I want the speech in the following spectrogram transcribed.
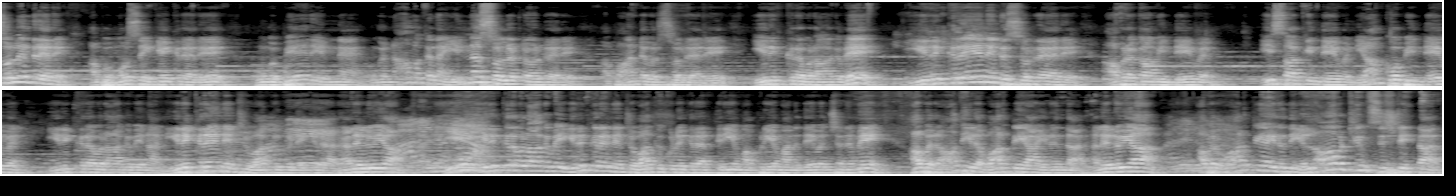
சொல்லுன்றாரு. அப்ப மோசை கேக்குறாரு உங்க பேர் என்ன? உங்க நாமத்தை நான் என்ன சொல்லட்டும்ன்றாரு. அப்ப ஆண்டவர் சொல்றாரு இருக்கிறவராகவே இருக்கிறேன் என்று சொல்றாரு. ஆபிரகாமின் தேவன் ஈசாக்கின் தேவன் யாக்கோபின் தேவன் இருக்கிறவராகவே நான் இருக்கிறேன் என்று வாக்கு கொடுக்கிறார். ஹalleluya ஏன் இருக்கிறவராகவே இருக்கிறேன் என்று வாக்கு கொடுக்கிறார்? தெரியுமா பிரியமான தேவச்சனமே அவர் ஆதியில வார்த்தையா இருந்தார் ஹalleluya அவர் வார்த்தையா இருந்து எல்லாவற்றையும் சிருஷ்டித்தார்.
